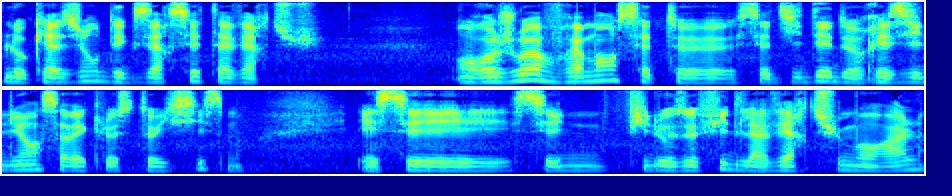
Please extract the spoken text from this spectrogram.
l'occasion d'exercer ta vertu on rejoint vraiment cette, euh, cette idée de résilience avec le stoïcisme. Et c'est une philosophie de la vertu morale.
